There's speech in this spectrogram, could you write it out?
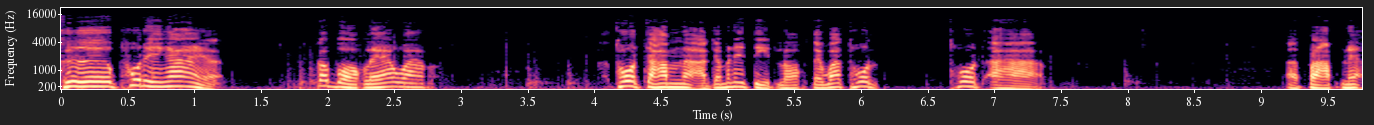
คือพูดง่ายๆอะ ก็บอกแล้วว่า โทษจำนะอาจจะไม่ได้ติดหรอก แต่ว่าโทษ โทษอ่าอ่าปรับเนี่ย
